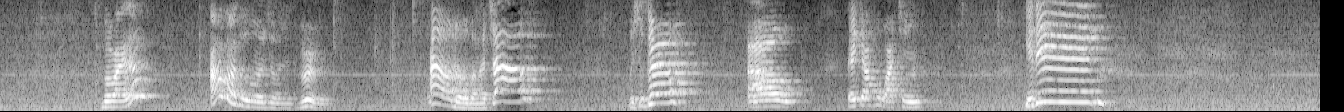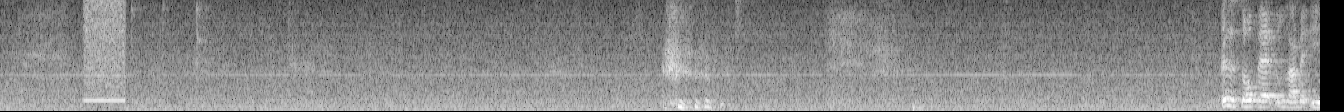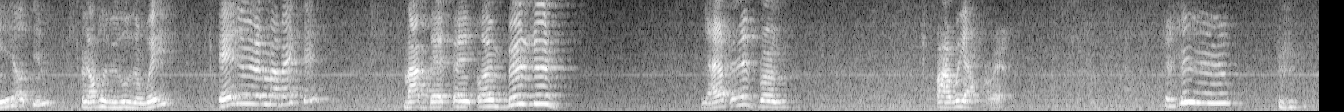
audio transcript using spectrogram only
But right now, I'm about to enjoy this burger. I don't know about y'all. But your girl out. Thank y'all for watching. You did. This is so bad because I've been eating healthy and I'm supposed to be losing weight. And my back there. My back ain't on business. Not after this burger. Alright, we out for real.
